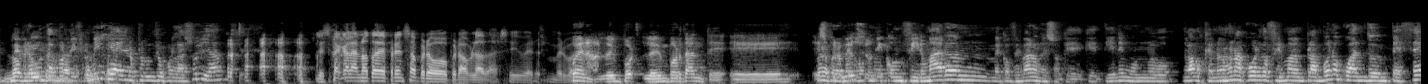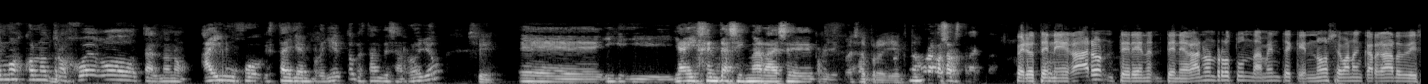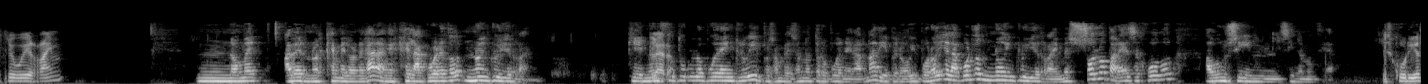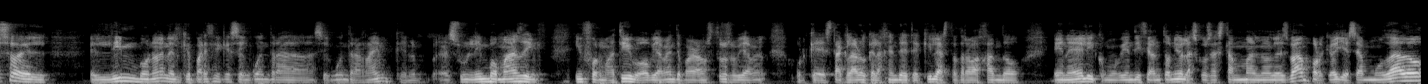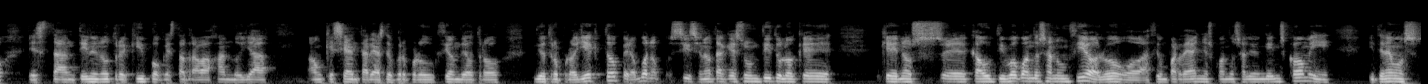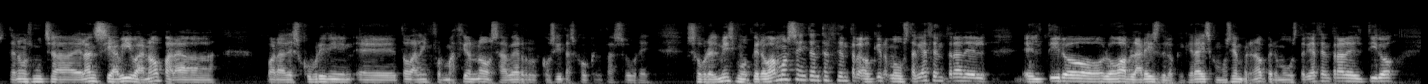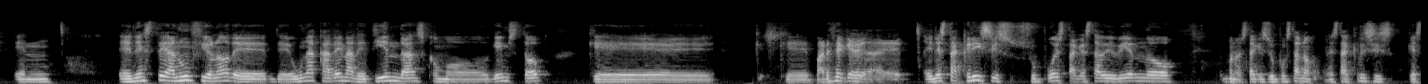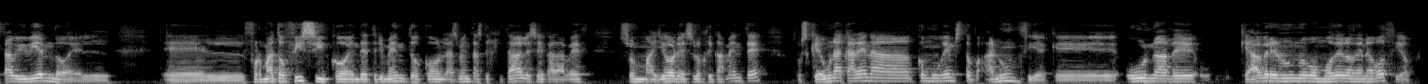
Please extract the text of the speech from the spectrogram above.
me preguntan por mi familia, yo les pregunto por la suya. Le saca la nota de prensa, pero, pero hablada, sí, ver- verbal. Bueno, lo, impor- lo importante eh, es Bueno, pero me, confirmaron, me confirmaron eso, que, que tienen un nuevo, vamos, que no es un acuerdo firmado en plan, bueno, cuando empecemos con otro juego, tal, no, no, hay un juego que está ya en proyecto, que está en desarrollo, Sí, eh, y, y ya hay gente asignada a ese proyecto. a ese proyecto. No es una cosa abstracta. Pero te negaron, te, te negaron rotundamente que no se van a encargar de distribuir Rime. No me, a ver, no es que me lo negaran, es que el acuerdo no incluye RAM. Que en Claro. un futuro lo pueda incluir, pues hombre, eso no te lo puede negar nadie, pero hoy por hoy el acuerdo no incluye RAM, es solo para ese juego, aún sin, sin anunciar. Es curioso el, el limbo ¿no? en el que parece que se encuentra se encuentra Rime, que es un limbo más de inf- informativo, obviamente, para nosotros, obviamente, porque está claro que la gente de Tequila está trabajando en él y como bien dice Antonio, las cosas tan mal no les van, porque oye, se han mudado, están, tienen otro equipo que está trabajando ya aunque sea en tareas de preproducción de otro, de otro proyecto, pero bueno, pues sí, se nota que es un título que, que nos eh, cautivó cuando se anunció, luego hace un par de años cuando salió en Gamescom y, y tenemos, tenemos mucha el ansia viva, ¿no? Para, para descubrir eh, toda la información, ¿no? Saber cositas concretas sobre, sobre el mismo. Pero vamos a intentar centrar, o me gustaría centrar el, el tiro, luego hablaréis de lo que queráis, como siempre, ¿no? Pero me gustaría centrar el tiro en, en este anuncio, ¿no? De, de una cadena de tiendas como GameStop que, que, que parece que eh, en esta crisis supuesta que está viviendo, bueno, esta crisis supuesta no, en esta crisis que está viviendo el, el formato físico en detrimento con las ventas digitales que cada vez son mayores, lógicamente, pues que una cadena como GameStop anuncie que una de que abren un nuevo modelo de negocio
